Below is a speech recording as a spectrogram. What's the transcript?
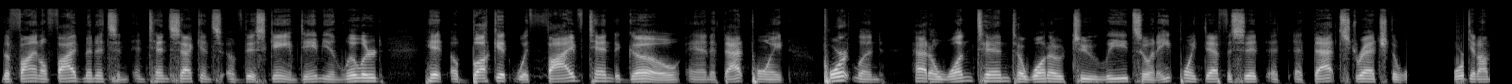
the final five minutes and, and 10 seconds of this game. Damian Lillard hit a bucket with 5:10 to go, and at that point, Portland had a 110 to 102 lead, so an eight-point deficit at, at that stretch. The Warriors get on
